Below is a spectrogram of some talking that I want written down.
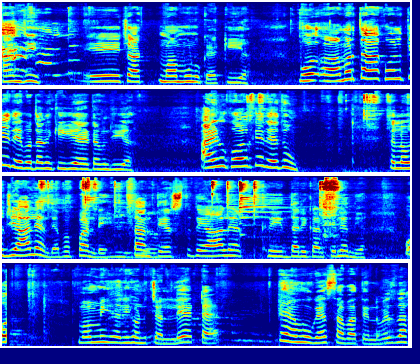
ਹਾਂਜੀ, ਇਹ ਚਾ, ਮਾਮੂ ਨੂੰ ਕਹਿ ਕੀ ਆ। ਉਹ ਅਮਰਤਾ ਖੋਲ ਕੇ ਦੇ, ਪਤਾ ਨਹੀਂ ਕੀ ਆਈਟਮ ਜੀ ਆ। ਆ ਇਹਨੂੰ ਖੋਲ ਕੇ ਦੇ ਤੂੰ। ਤੇ ਲਓ ਜੀ ਆ ਲਿਆਂਦੇ ਆਪਾਂ ਭਾਂਡੇ। ਧਨਤੇਰਸ ਤੇ ਆ ਲਿਆ, ਖਰੀਦਦਾਰੀ ਕਰਕੇ ਲਿਆਂਦੇ ਆ। ਉਹ ਮੰਮੀ ਹਰੀ ਹੁਣ ਚੱਲੇ ਆ ਟਾਈਮ ਹੋ ਗਿਆ ਸਵਾ ਤਿੰਨ ਵਜੇ ਦਾ।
